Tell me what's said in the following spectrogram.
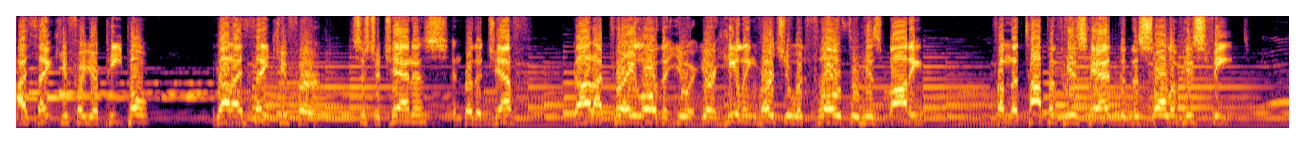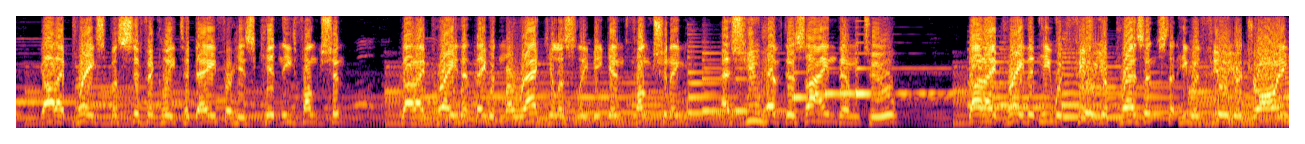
I thank you for your people. God, I thank you for Sister Janice and Brother Jeff. God, I pray, Lord, that you, your healing virtue would flow through his body from the top of his head to the sole of his feet. God, I pray specifically today for his kidney function. God, I pray that they would miraculously begin functioning as you have designed them to. God, I pray that he would feel your presence, that he would feel your drawing.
